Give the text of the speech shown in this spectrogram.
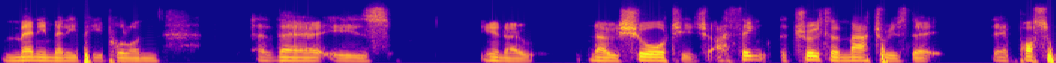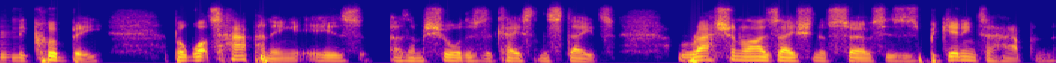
many, many people, and there is you know, no shortage. I think the truth of the matter is that there possibly could be. But what's happening is, as I'm sure there's the case in the States, rationalization of services is beginning to happen.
